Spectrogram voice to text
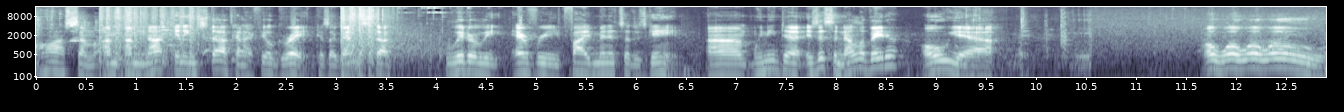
Awesome. I'm, I'm not getting stuck, and I feel great because I've gotten stuck literally every five minutes of this game. Um, we need to. Is this an elevator? Oh yeah. Oh whoa whoa whoa.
